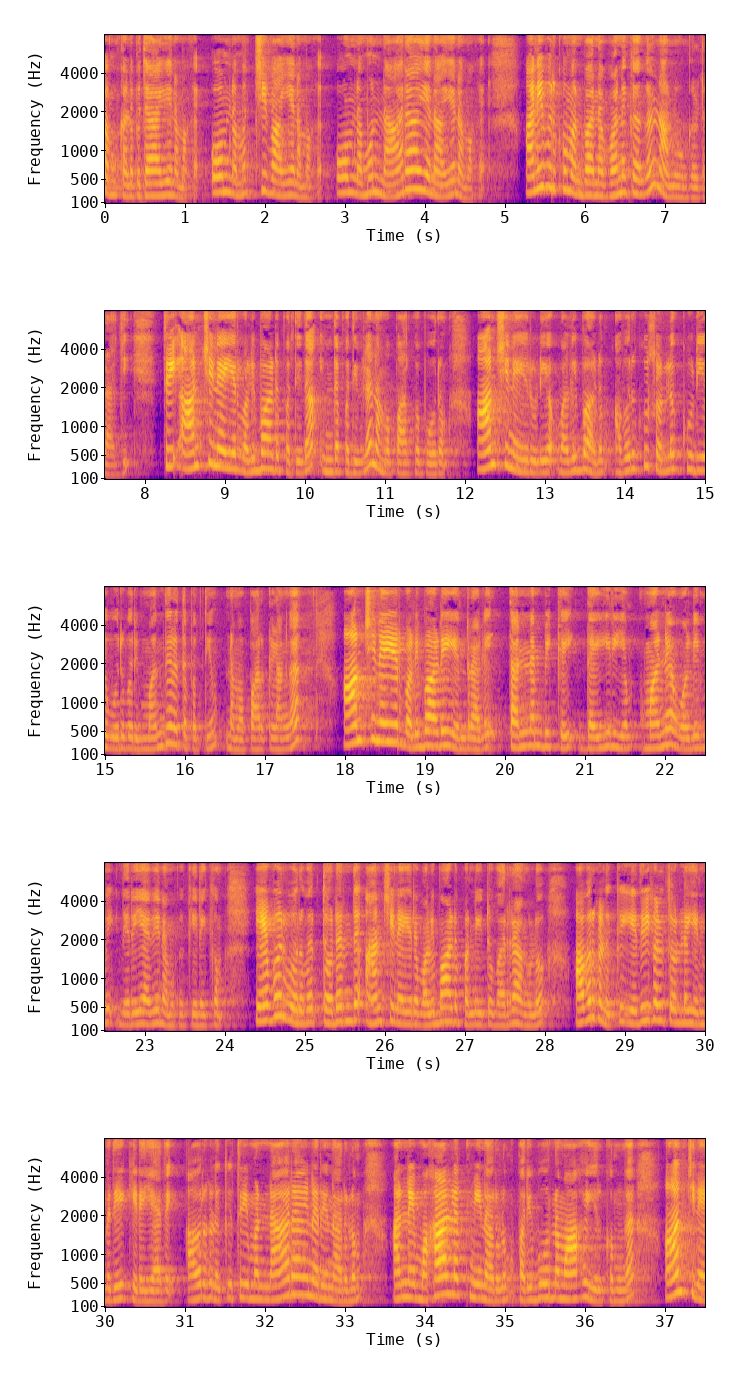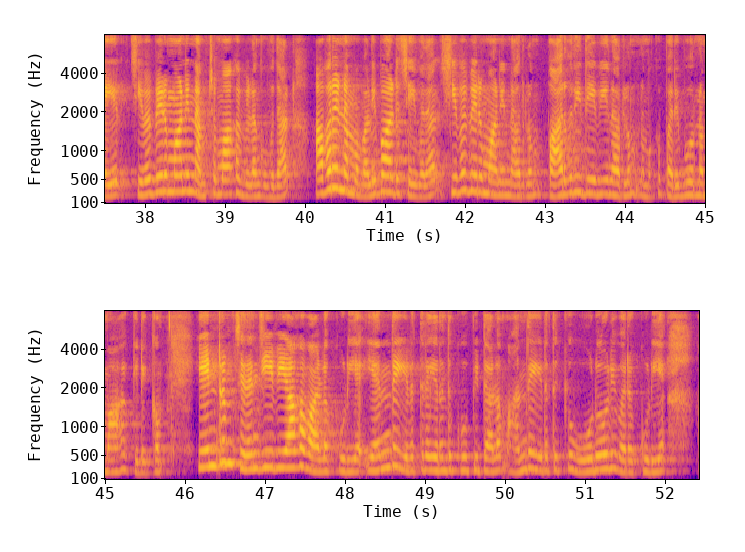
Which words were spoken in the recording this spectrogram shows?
Come கணபதாய நமக. ஓம் நமச்சிவாய நமக. ஓம் நமோ நாராயணாய நமக. அனைவருக்கும் அன்பான வணக்கங்கள். நான் உங்கள் ராஜி. ஸ்ரீ ஆஞ்சநேயர் வழிபாடு பற்றி தான் இந்த பதிவில் நம்ம பார்க்க போகிறோம் ஆஞ்சநேயருடைய வழிபாடும் அவருக்கு சொல்லக்கூடிய ஒருவரின் மந்திரத்தை பற்றியும் நம்ம பார்க்கலாங்க. ஆஞ்சநேயர் வழிபாடு என்றாலே தன்னம்பிக்கை தைரியம் மன வலிமை நிறையவே நமக்கு கிடைக்கும். எவர் ஒருவர் தொடர்ந்து ஆஞ்சநேயரை வழிபாடு பண்ணிட்டு வர்றாங்களோ அவர்களுக்கு எதிரிகள் தொல்லை என்பதே கிடையாது. அவர்களுக்கு ஸ்ரீமன் நாராயணரின் அருளும் அன்னை மகாலட்சுமியின் அருளும் பரிபூர்ணமாக இருக்குங்க. ஆஞ்சநேயர் சிவபெருமானின் அம்சமாக விளங்குவதால் அவரை நம்ம வழிபாடு செய்வதால் சிவபெருமானின் அருளும் பார்வதி தேவியின் அருளும் நமக்கு பரிபூர்ணமாக கிடைக்கும். என்றும் சிரஞ்சீவியாக வாழ வரக்கூடிய எந்த இடத்துல இருந்து கூப்பிட்டாலும் அந்த இடத்துக்கு ஓடோடி வரக்கூடிய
